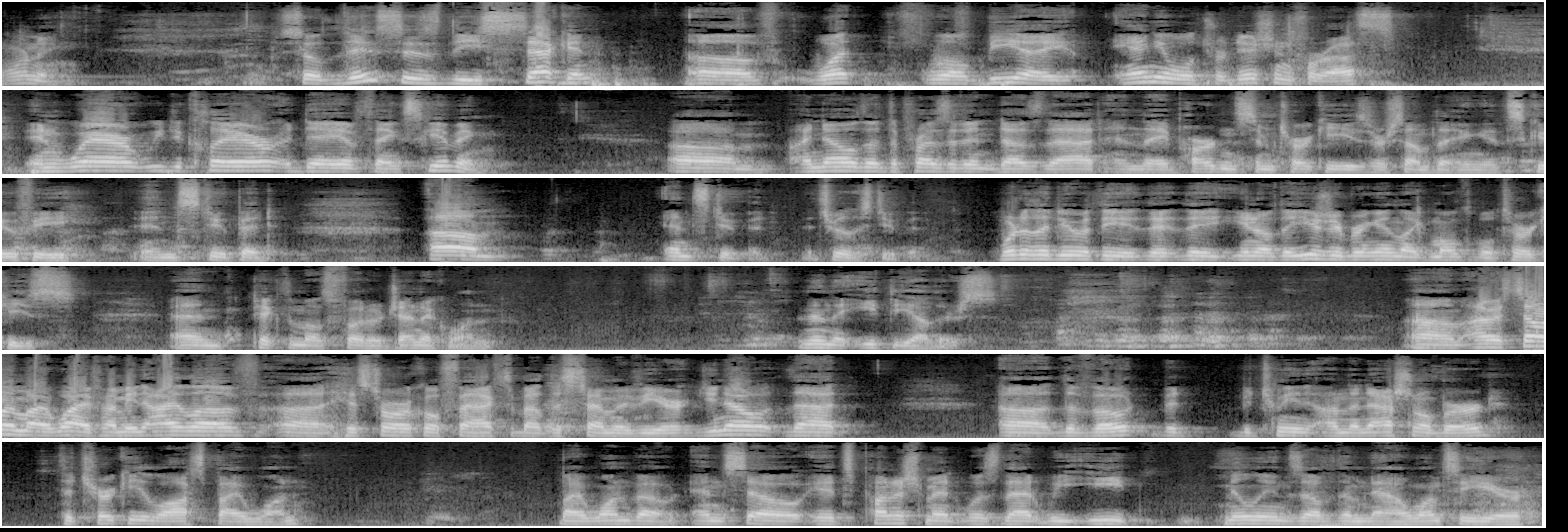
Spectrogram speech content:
Morning. So this is the second of what will be a annual tradition for us, and where we declare a day of Thanksgiving. Um, I know that the president does that, and they pardon some turkeys or something. It's goofy and stupid, um, and stupid. It's really stupid. What do they do with the? They, they, you know, they usually bring in like multiple turkeys and pick the most photogenic one, and then they eat the others. Um, I was telling my wife, I mean, I love uh, historical facts about this time of year. You know that uh, the vote be- between on the national bird, the turkey lost by one, by one vote, and so its punishment was that we eat millions of them now once a year.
